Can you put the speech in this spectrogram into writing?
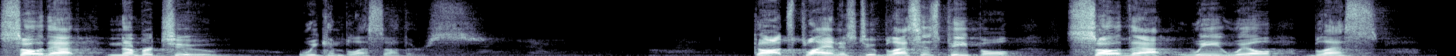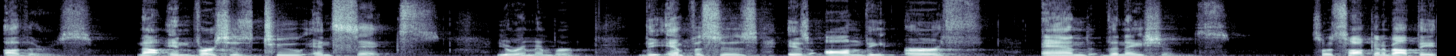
so that, number two, we can bless others. God's plan is to bless his people so that we will bless others. Now, in verses 2 and 6, you remember, the emphasis is on the earth and the nations. So it's talking about the,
